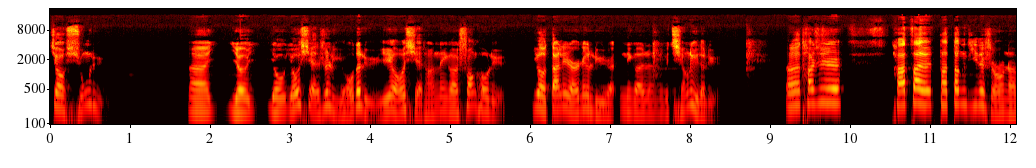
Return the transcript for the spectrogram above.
叫熊吕。呃，有有有写的是旅游的旅，也有写成那个双口旅，也有单立人那个旅人那个那个情侣的旅。呃，他是他在他登基的时候呢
